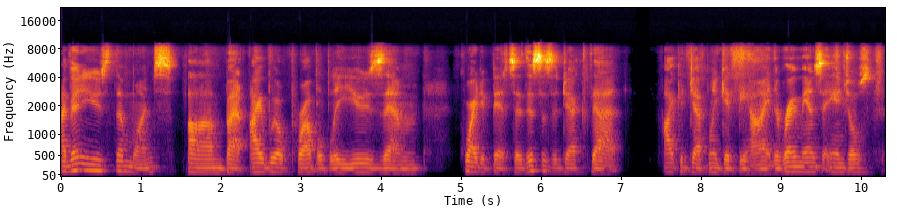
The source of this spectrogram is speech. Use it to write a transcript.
I've only used them once, um, but I will probably use them quite a bit. So this is a deck that I could definitely get behind. The Romance Angels,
